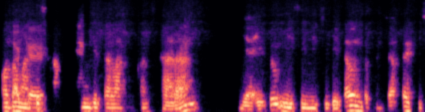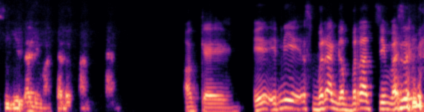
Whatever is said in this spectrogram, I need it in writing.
Otomatis okay. yang kita lakukan sekarang yaitu misi-misi kita untuk mencapai visi kita di masa depan kan. Oke, okay. ini sebenarnya agak berat sih mas. Oke,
